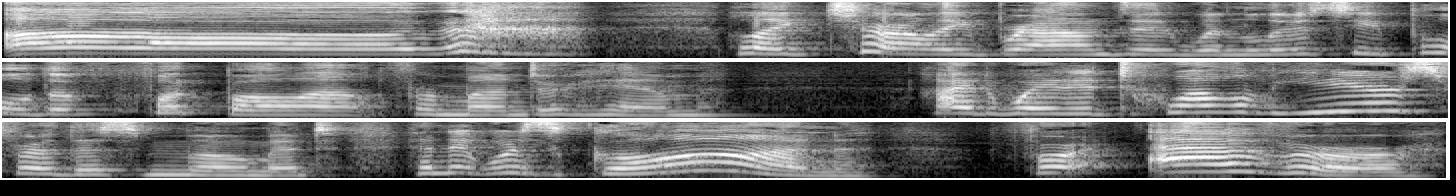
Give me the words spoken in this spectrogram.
ugh, like Charlie Brown did when Lucy pulled a football out from under him. I'd waited 12 years for this moment, and it was gone forever.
